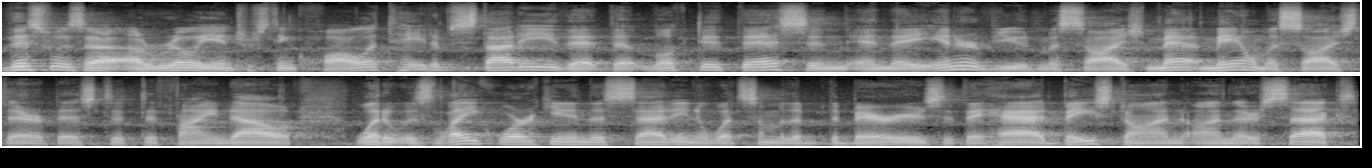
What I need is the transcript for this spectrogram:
this was a, a, really interesting qualitative study that, that looked at this, and, and they interviewed massage male massage therapists to, to find out what it was like working in this setting and what some of the, the barriers that they had based on, on their sex.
